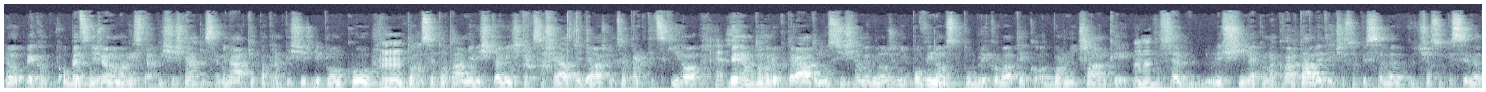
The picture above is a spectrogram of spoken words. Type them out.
nebo jako obecně, že na magistra, píšeš nějaký seminárky, pak napíšeš diplomku, mm. toho se totálně vyšťavíš, tak se rád, že děláš něco praktického. Yes. Během toho doktorátu musíš tam vyložení povinnost publikovat jako odborní články. Mm. To se liší jako na kvartály ty časopisy, web, časopisy web,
